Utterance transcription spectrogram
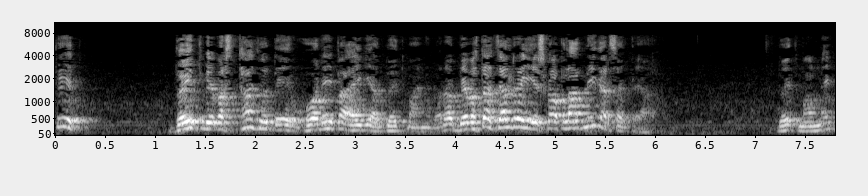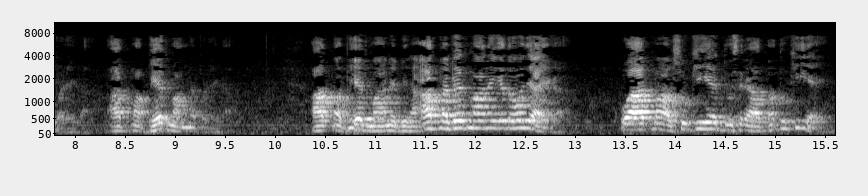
तो ये द्वैत व्यवस्था जो हो नहीं पाएगी, अद्वैत मानने पर व्यवस्था चल रही है, इसको अपलाप नहीं कर सकते आप। द्वैत मानना ही पड़ेगा। आत्मा भेद मानना पड़ेगा। आत्मा भेद माने बिना, आत्मा भेद मानेंगे तो हो जाएगा। वो आत्मा सुखी है, दूसरे आत्मा दुखी है।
